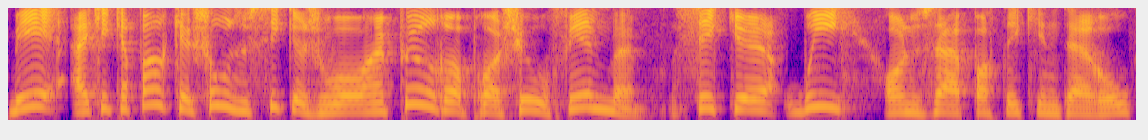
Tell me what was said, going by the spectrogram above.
Mais à quelque part, quelque chose aussi que je vais un peu reprocher au film, c'est que oui, on nous a apporté Kintaro,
